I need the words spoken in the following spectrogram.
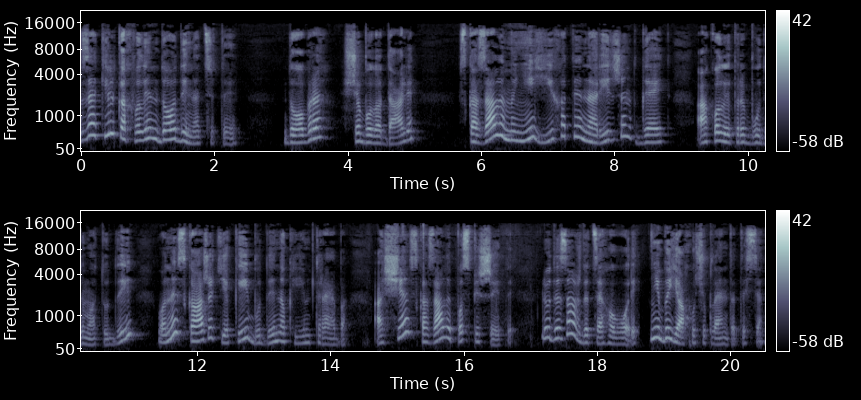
За кілька хвилин до одинадцятої. Добре, що було далі? Сказали мені їхати на Ріджент Гейт, а коли прибудемо туди, вони скажуть, який будинок їм треба. А ще сказали поспішити. Люди завжди це говорять, ніби я хочу плентатися.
